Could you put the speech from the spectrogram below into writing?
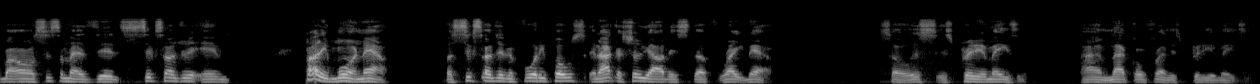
my own system has did 600 and probably more now, but 640 posts, and I can show you all this stuff right now. So it's it's pretty amazing. I am not gonna front. It's pretty amazing.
